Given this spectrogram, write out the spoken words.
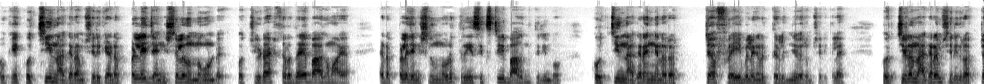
ഓക്കെ കൊച്ചി നഗരം ശരിക്കും എടപ്പള്ളി ജംഗ്ഷനിൽ നിന്നുകൊണ്ട് കൊച്ചിയുടെ ഹൃദയഭാഗമായ എടപ്പള്ളി ജംഗ്ഷനിൽ നിന്ന് ഒരു ത്രീ സിക്സ്റ്റി ഭാഗം തിരിയുമ്പോൾ കൊച്ചി നഗരം ഇങ്ങനെ ഒരൊറ്റ ഫ്രെയിമിൽ ഇങ്ങനെ തെളിഞ്ഞു വരും ശരിക്കും അല്ലേ? കൊച്ചിയുടെ നഗരം ശരിക്കും ഒരൊറ്റ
